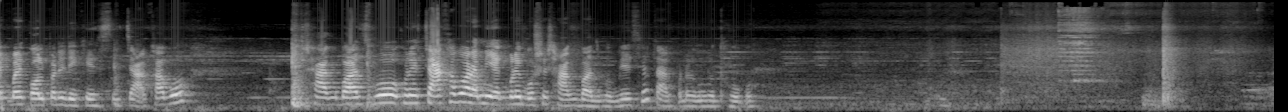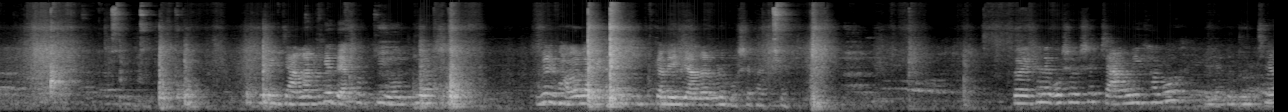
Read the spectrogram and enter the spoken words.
একবারে কলপারে রেখে এসেছি। চা খাব, শাক বাজবো ওখানে চা খাব, আর আমি একবারে বসে শাক বাজবো বেছে তারপরে ওগুলো ধোবো। জানলা থেকে দেখো কি রোদ্দুর আসে বেশ ভালো লাগে শীতকালে এই জানলাগুলো বসে থাকতে। তো এখানে বসে বসে চা মুড়ি খাব দেখো দুধ চা।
